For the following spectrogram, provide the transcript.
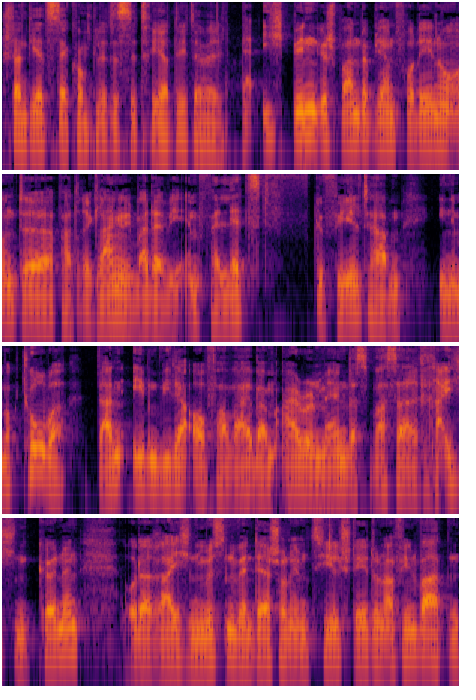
stand jetzt der kompletteste Triathlet der Welt. Ja, ich bin gespannt, ob Jan Frodeno und äh, Patrick Lange, die bei der WM verletzt gefehlt haben, ihn im Oktober dann eben wieder auf Hawaii beim Ironman das Wasser reichen können oder reichen müssen, wenn der schon im Ziel steht und auf ihn warten.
